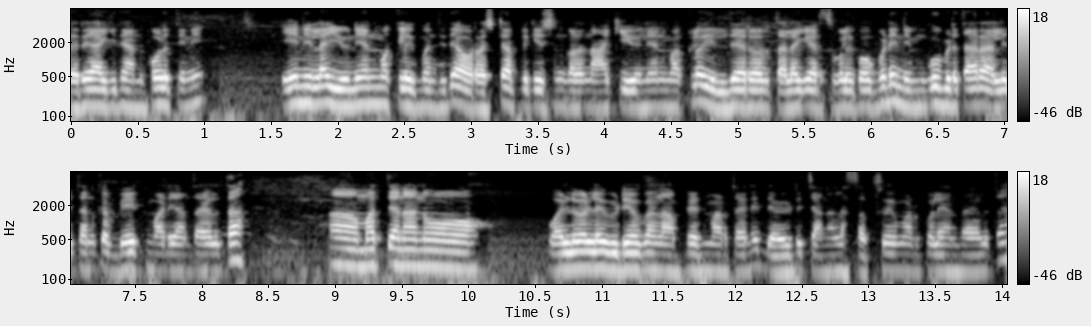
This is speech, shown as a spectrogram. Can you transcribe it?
ಸರಿಯಾಗಿದೆ ಅಂದ್ಕೊಳ್ತೀನಿ ಏನಿಲ್ಲ ಯೂನಿಯನ್ ಮಕ್ಳಿಗೆ ಬಂದಿದೆ. ಅವರಷ್ಟೇ ಅಪ್ಲಿಕೇಶನ್ಗಳನ್ನು ಹಾಕಿ ಯೂನಿಯನ್ ಮಕ್ಕಳು ಇಲ್ಲದೇ ಇರೋರು ತಲೆಗೆ ಎರ್ಸ್ಕೊಳಿಕ್ಕೆ ಹೋಗ್ಬಿಡಿ. ನಿಮಗೂ ಬಿಡ್ತಾರೆ. ಅಲ್ಲಿ ತನಕ ವೇಟ್ ಮಾಡಿ ಅಂತ ಹೇಳ್ತಾ. ಮತ್ತು ನಾನು ಒಳ್ಳೆ ಒಳ್ಳೆ ವಿಡಿಯೋಗಳನ್ನ ಅಪ್ಡೇಟ್ ಮಾಡ್ತಾ ಇದ್ದೀನಿ ದಯವಿಟ್ಟು ಚಾನಲ್ನ ಸಬ್ಸ್ಕ್ರೈಬ್ ಮಾಡ್ಕೊಳ್ಳಿ ಅಂತ ಹೇಳ್ತಾ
